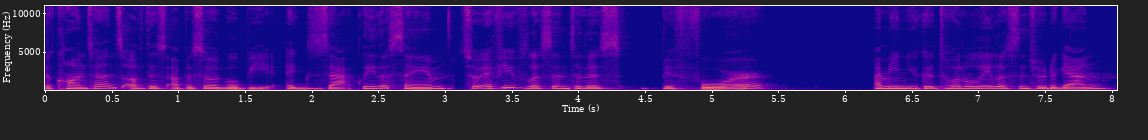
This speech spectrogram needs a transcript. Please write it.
The contents of this episode will be exactly the same. So, if you've listened to this before, I mean, you could totally listen to it again.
